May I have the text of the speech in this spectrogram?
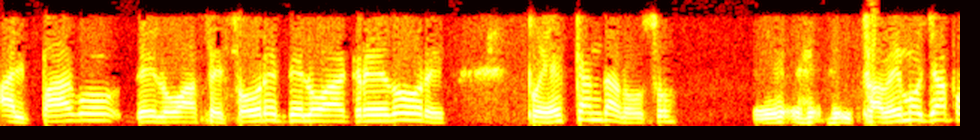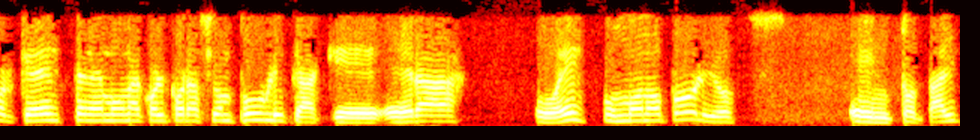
al pago de los asesores de los acreedores, pues es escandaloso. Eh, eh, sabemos ya por qué tenemos una corporación pública que era o es un monopolio en total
